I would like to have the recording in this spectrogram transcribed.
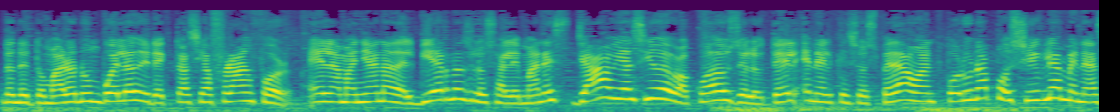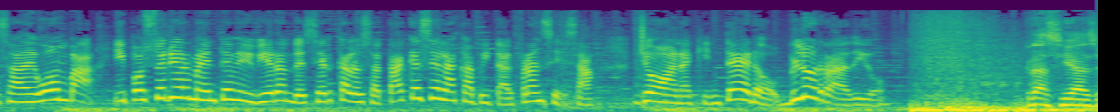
donde tomaron un vuelo directo hacia Frankfurt. En la mañana del viernes, los alemanes ya habían sido evacuados del hotel en el que se hospedaban por una posible amenaza de bomba y posteriormente vivieron de cerca los ataques en la capital francesa. Joana Quintero, Blue Radio. Gracias,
